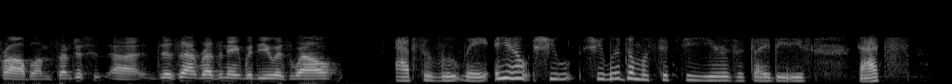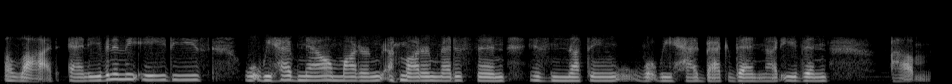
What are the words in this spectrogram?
problems. I'm just. Uh, does that resonate with you as well? Absolutely. And you know, she she lived almost 50 years with diabetes. That's a lot. And even in the 80s, what we have now, modern modern medicine, is nothing what we had back then. Not even um,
